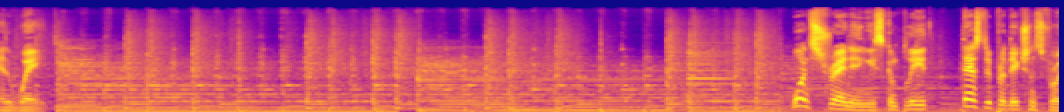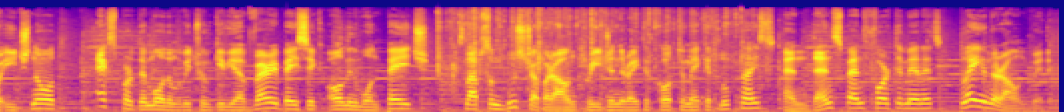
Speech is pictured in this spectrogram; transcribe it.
and wait. Once training is complete, test the predictions for each node, export the model which will give you a very basic all-in-one page, slap some bootstrap around pre-generated code to make it look nice, and then spend 40 minutes playing around with it.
